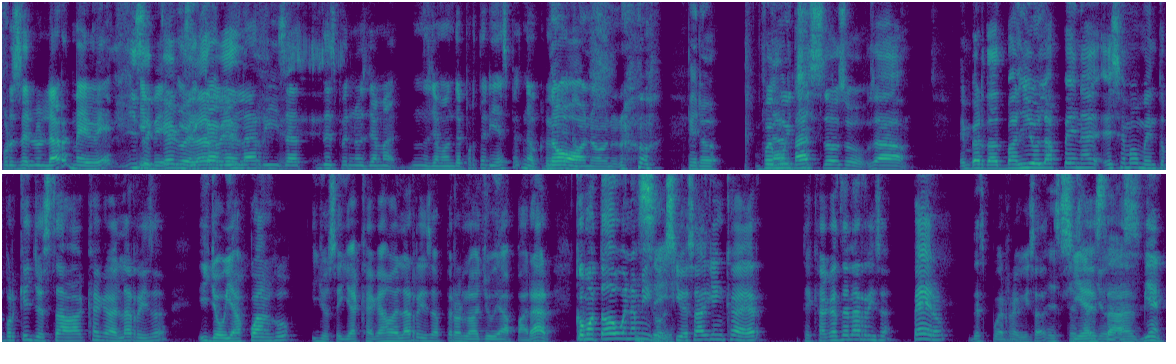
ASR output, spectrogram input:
por celular, me ve Y se me- cagó la cagó risa. de la risa. Después nos, llama, nos llaman de portería, después no, creo No, que no. no, no, no. Pero Fue La muy verdad- chistoso. O sea, en verdad valió la pena ese momento porque yo estaba cagado de la risa y yo vi a Juanjo y yo seguía cagado de la risa, pero lo ayudé a parar. Como todo buen amigo, Sí. si ves a alguien caer, te cagas de la risa, pero después revisas Después si ayudas. estás bien.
